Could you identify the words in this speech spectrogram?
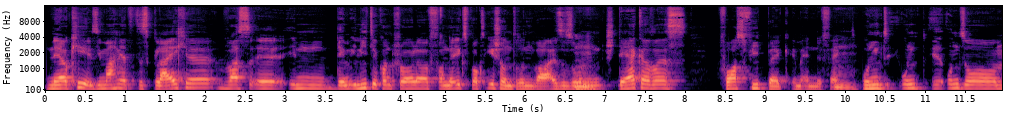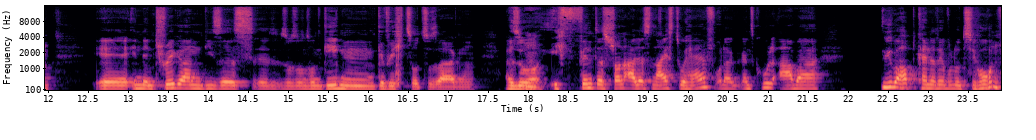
na okay, sie machen jetzt das Gleiche, was äh, in dem Elite-Controller von der Xbox eh schon drin war. Also so ein stärkeres Force-Feedback im Endeffekt. Mhm. Und, und, äh, und so äh, in den Triggern dieses, äh, so, so, so ein Gegengewicht sozusagen. Also Mhm. ich finde das schon alles nice to have oder ganz cool, aber überhaupt keine Revolution.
